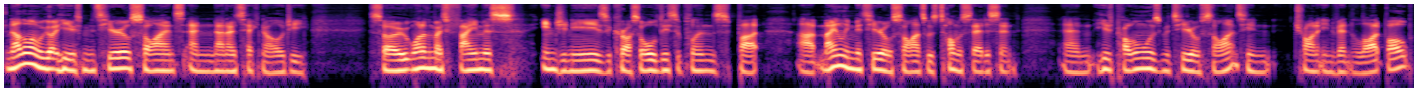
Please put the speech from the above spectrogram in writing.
Another one we got here is material science and nanotechnology. So, one of the most famous engineers across all disciplines, but uh, mainly material science, was Thomas Edison. And his problem was material science in trying to invent the light bulb.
